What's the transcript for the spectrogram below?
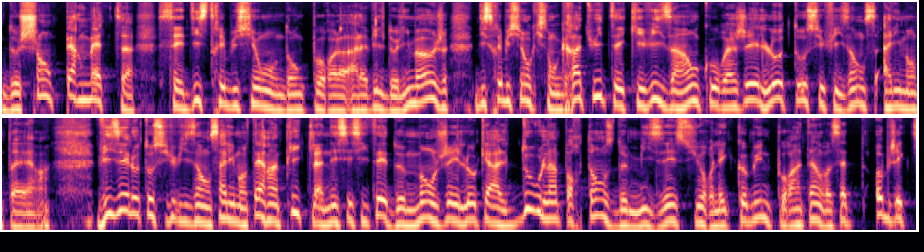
de champs permettent ces distributions donc pour à la ville de Limoges. Distributions qui sont gratuites et qui visent à encourager l'autosuffisance alimentaire. Viser l'autosuffisance alimentaire implique la nécessité de manger local, d'où l'importance de miser sur les communes pour atteindre cet objectif.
